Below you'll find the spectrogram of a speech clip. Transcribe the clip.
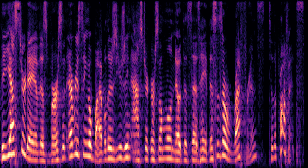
The yesterday of this verse, in every single Bible, there's usually an asterisk or some little note that says, hey, this is a reference to the prophets.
